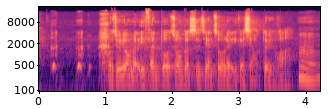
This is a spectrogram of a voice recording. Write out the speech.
我就用了一分多钟的时间做了一个小对话。嗯，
